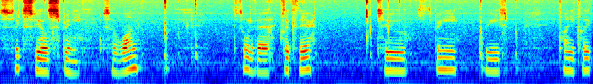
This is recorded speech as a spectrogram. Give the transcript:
Six feels springy. So one, sort of a click there. Two, springy. Three, tiny click.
